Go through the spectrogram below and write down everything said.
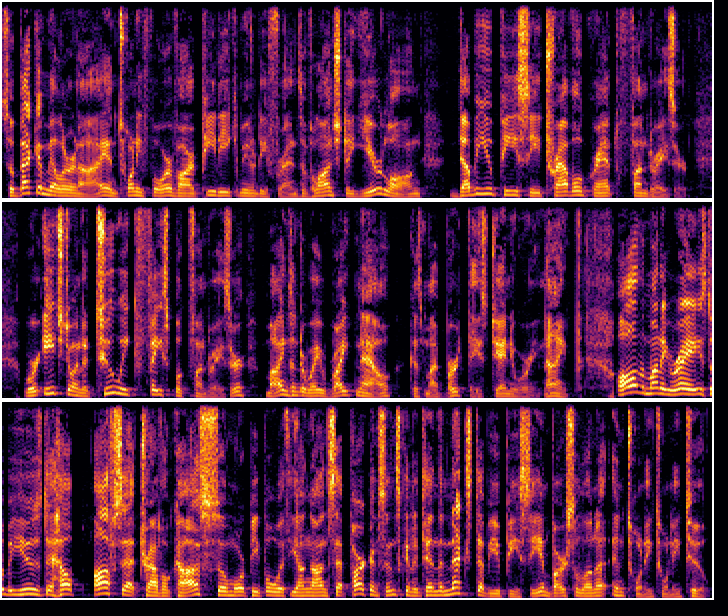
So, Becca Miller and I, and 24 of our PD community friends, have launched a year long WPC travel grant fundraiser. We're each doing a two week Facebook fundraiser. Mine's underway right now because my birthday's January 9th. All the money raised will be used to help offset travel costs so more people with young onset Parkinson's can attend the next WPC in Barcelona in 2022.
